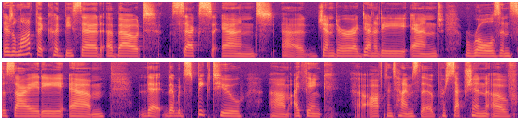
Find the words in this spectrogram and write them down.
There's a lot that could be said about sex and uh, gender identity and roles in society um, that that would speak to, um, I think, oftentimes the perception of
